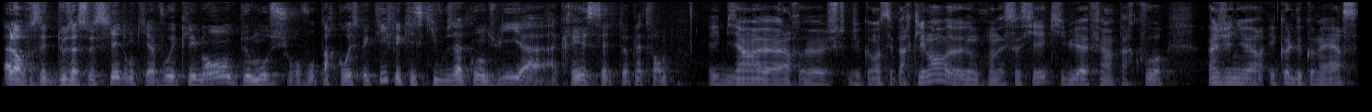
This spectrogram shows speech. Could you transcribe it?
Alors vous êtes deux associés, donc il y a vous et Clément. Deux mots sur vos parcours respectifs et qu'est-ce qui vous a conduit à, créer cette plateforme? Eh bien, euh, alors euh, je vais commencer par Clément, donc mon associé, qui lui a fait un parcours ingénieur, école de commerce.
